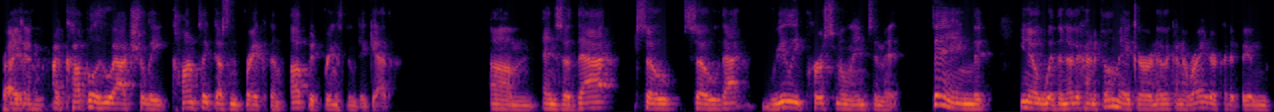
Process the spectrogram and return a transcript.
Right. Like a, a couple who actually conflict doesn't break them up; it brings them together. Um, and so that so so that really personal, intimate thing that you know with another kind of filmmaker, another kind of writer could have been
